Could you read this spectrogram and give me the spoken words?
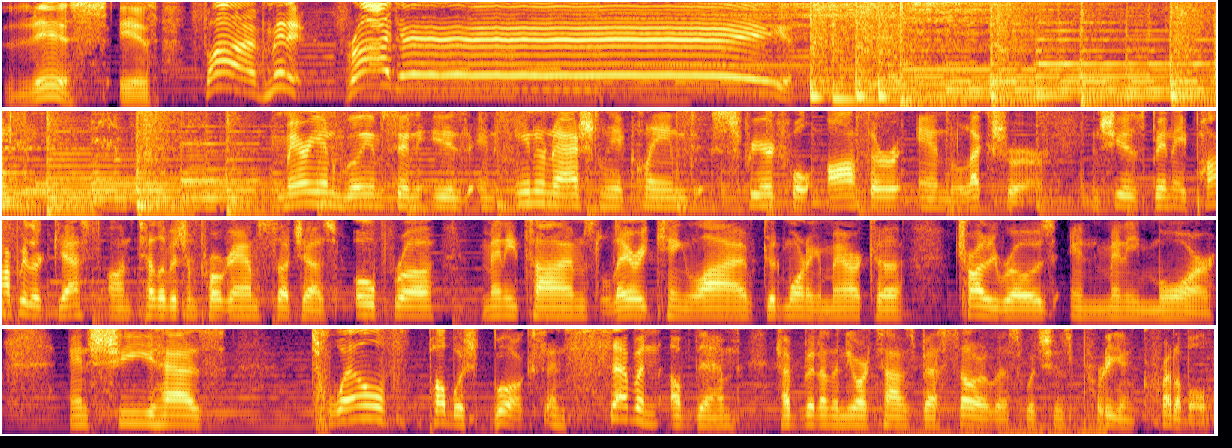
This is Five Minute Friday. Marianne Williamson is an internationally acclaimed spiritual author and lecturer, and she has been a popular guest on television programs such as Oprah, many times, Larry King Live, Good Morning America, Charlie Rose, and many more. And she has 12 published books, and seven of them have been on the New York Times bestseller list, which is pretty incredible.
